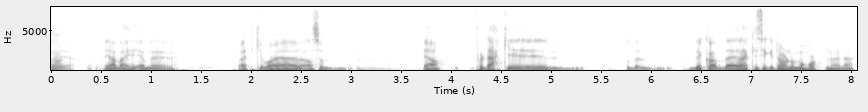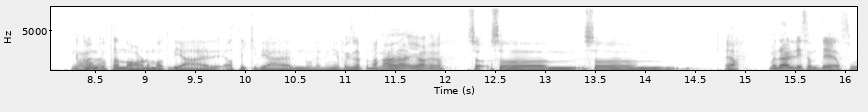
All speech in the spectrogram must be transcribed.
Jeg, jeg veit ikke hva jeg Altså Ja. For det er ikke det, det, kan, det er ikke sikkert det har noe med Horten å gjøre. Det Nei, kan nei. godt hende det har noe med at vi er At ikke vi er nordlendinger, f.eks. Ja. Så, så, så Men det er liksom det som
